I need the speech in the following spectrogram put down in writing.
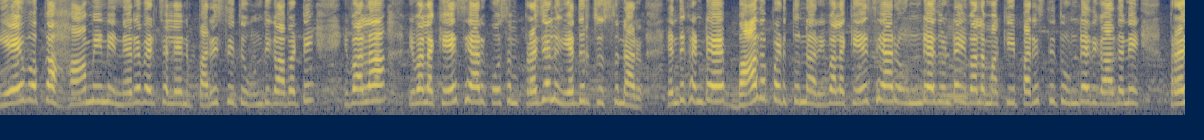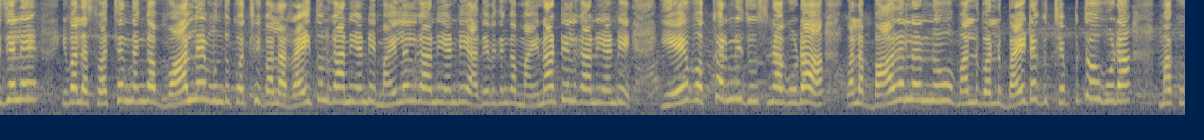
ఏ ఒక్క హామీని నెరవేర్చలేని పరిస్థితి ఉంది కాబట్టి ఇవాళ ఇవాళ కేసీఆర్ కోసం ప్రజలు ఎదురు చూస్తున్నారు. ఎందుకంటే బాధపడుతున్నారు. ఇవాళ కేసీఆర్ ఉండేది ఉంటే ఇవాళ మాకు ఈ పరిస్థితి ఉండేది కాదని ప్రజలే ఇవాళ స్వచ్ఛందంగా వాళ్ళే ముందుకొచ్చి ఇవాళ రైతులు కానివ్వండి మహిళలు కానివ్వండి అదేవిధంగా మైనార్టీలు కానివ్వండి ఏ ఒక్కరిని చూసినా కూడా వాళ్ళ బాధలను మళ్ళీ వాళ్ళు బయటకు చెప్తూ కూడా మాకు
